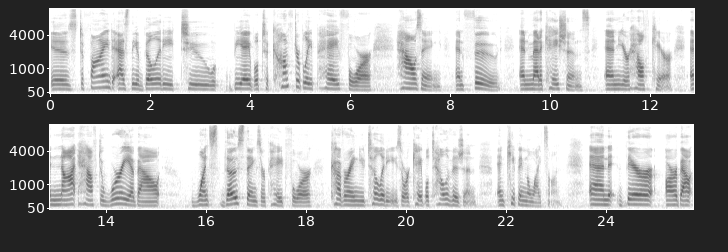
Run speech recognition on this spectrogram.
is defined as the ability to be able to comfortably pay for housing and food and medications and your health care and not have to worry about once those things are paid for covering utilities or cable television and keeping the lights on. And there are about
